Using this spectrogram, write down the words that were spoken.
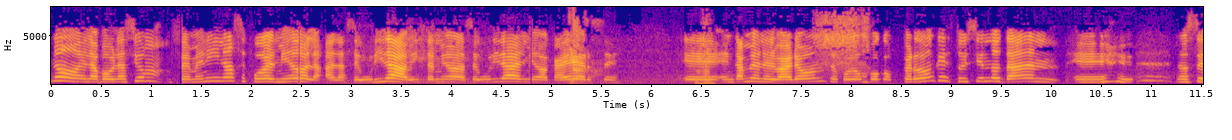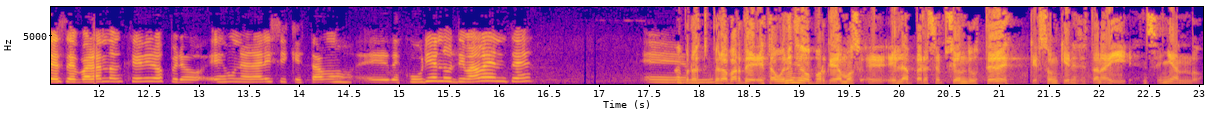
No, en la población femenina se juega el miedo a la, a la seguridad, ¿viste? El miedo a la seguridad, el miedo a caerse. Eh, En cambio, en el varón se juega un poco. Perdón que estoy siendo tan, eh, no sé, separando en géneros, pero es un análisis que estamos eh, descubriendo últimamente. No, pero, pero, aparte está buenísimo porque, digamos, eh, es la percepción de ustedes que son quienes están ahí enseñando.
